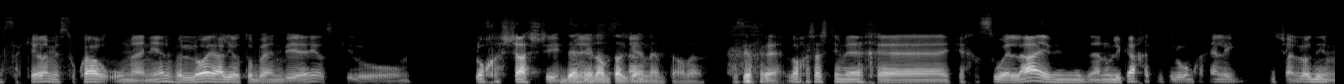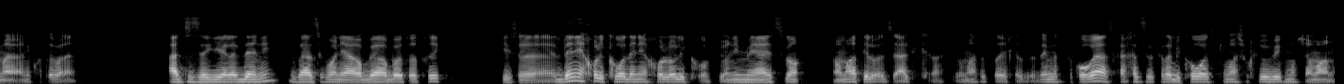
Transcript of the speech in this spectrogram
מסקר למסוקר הוא מעניין, ולא היה לי אותו ב-NBA, אז כאילו לא חששתי. דני לא מתרגן להם, אתה אומר. אז יפה, לא חששתי מאיך אה, התייחסו אליי, ואם יענו לי ככה, כי כאילו גם ככה אין לי גישה, הם לא יודעים מה אני כותב עליהם. עד שזה הגיע לדני, ואז זה כבר נהיה הרבה הרבה יותר tricky. כי זה, דני יכול לקרוא, דני יכול לא לקרוא, כאילו אני מייעץ לו, אמרתי לו את זה, אל תקרא, כאילו מה אתה צריך את זה, ואם אתה קורא, אז את זה כזה ביקורת כמשהו חיובי, כמו שאמרנו.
